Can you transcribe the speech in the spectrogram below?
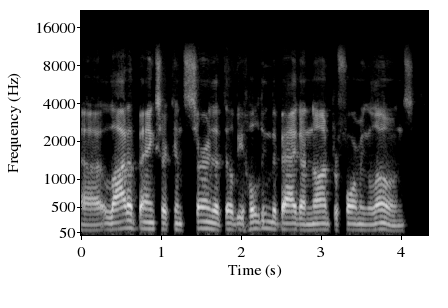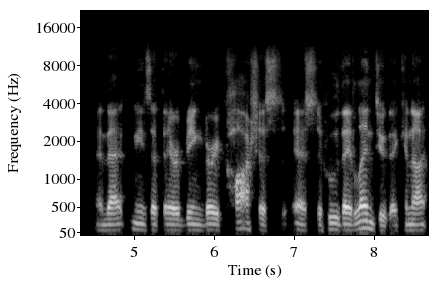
Uh, a lot of banks are concerned that they'll be holding the bag on non performing loans, and that means that they are being very cautious as to who they lend to. They cannot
